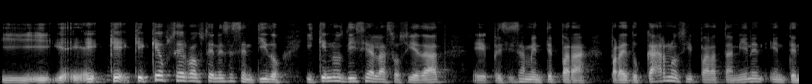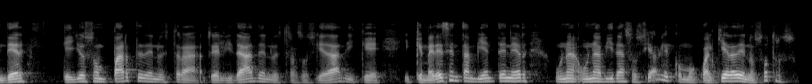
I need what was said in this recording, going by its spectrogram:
y, ¿qué, qué, observa usted en ese sentido? ¿Y qué nos dice a la sociedad precisamente para, para educarnos y para también entender que ellos son parte de nuestra realidad, de nuestra sociedad y que, y que merecen también tener una, una vida sociable como cualquiera de nosotros.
